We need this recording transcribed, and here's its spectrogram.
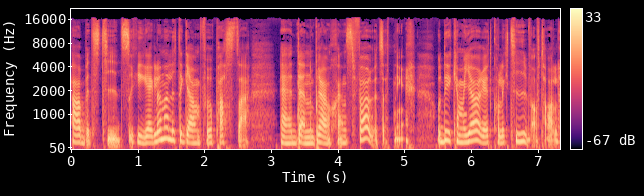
arbetstidsreglerna lite grann för att passa Eh, den branschens förutsättningar. Och det kan man göra i ett kollektivavtal.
